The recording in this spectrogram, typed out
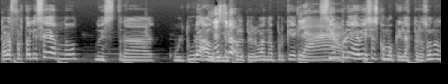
para fortalecer ¿no? nuestra cultura audiovisual Nuestro- peruana porque Claro. siempre a veces como que las personas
